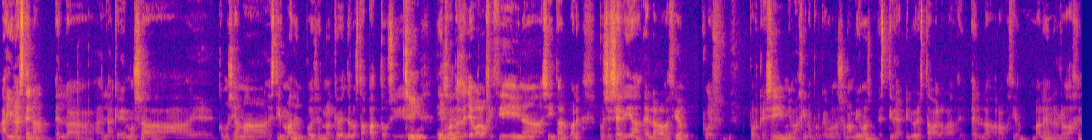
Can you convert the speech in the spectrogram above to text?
hay una escena en la, en la que vemos a, eh, ¿cómo se llama? Steve Madden, puede ser, ¿no? El que vende los zapatos y, Sí, y cuando es. le lleva a la oficina, así y tal, ¿vale? Pues ese día en la grabación, pues porque sí, me imagino, porque bueno, son amigos, Steven Spielberg estaba en la, grabación- en la grabación, ¿vale? En el rodaje.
